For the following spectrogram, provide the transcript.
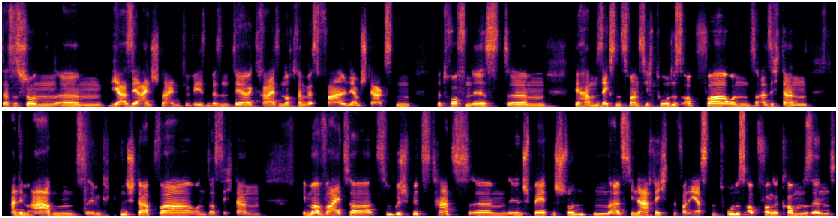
Das ist schon ähm, ja, sehr einschneidend gewesen. Wir sind der Kreis in Nordrhein-Westfalen, der am stärksten betroffen ist. Ähm, wir haben 26 Todesopfer und als ich dann an dem Abend im Krisenstab war und dass sich dann immer weiter zugespitzt hat ähm, in den späten Stunden, als die Nachrichten von ersten Todesopfern gekommen sind,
